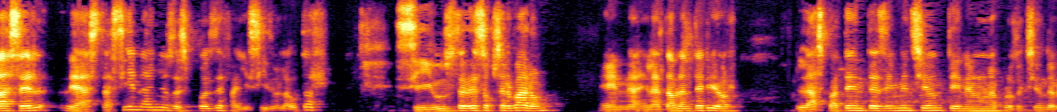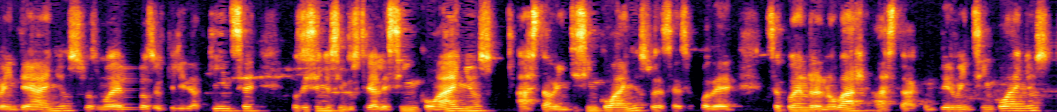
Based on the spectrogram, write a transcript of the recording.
va a ser de hasta 100 años después de fallecido el autor. Si ustedes observaron en, en la tabla anterior, las patentes de invención tienen una protección de 20 años, los modelos de utilidad 15, los diseños industriales 5 años, hasta 25 años, pues se, puede, se pueden renovar hasta cumplir 25 años,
